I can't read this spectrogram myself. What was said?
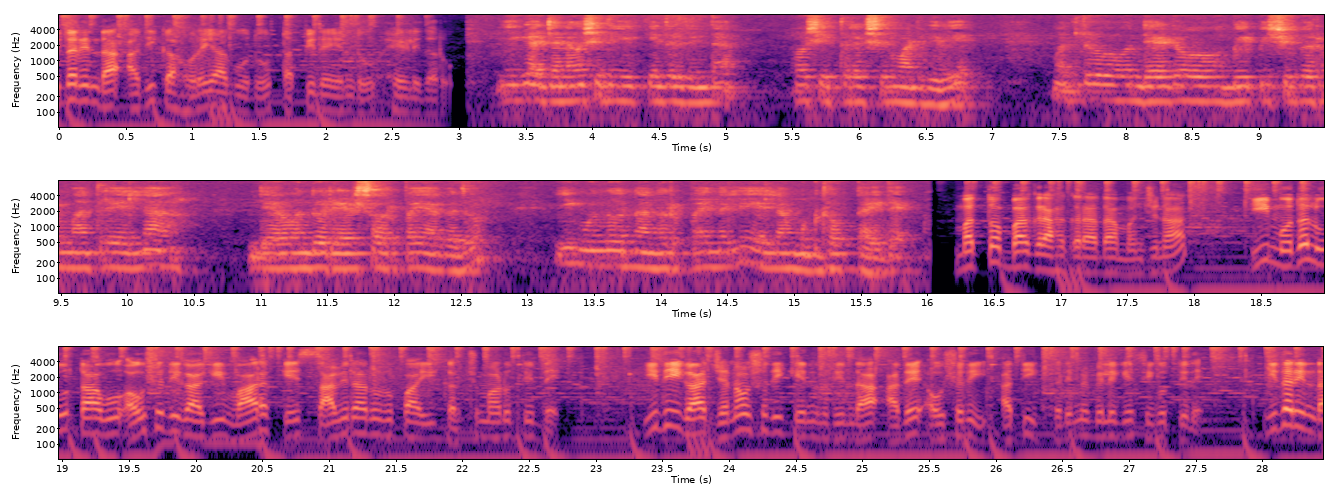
ಇದರಿಂದ ಅಧಿಕ ಹೊರೆಯಾಗುವುದು ತಪ್ಪಿದೆ ಎಂದು ಹೇಳಿದರು. ಈಗ ಜನೌಷಧಿ ಕೇಂದ್ರದಿಂದ ಔಷಧಿ ತರಕ್ಕೆ ಶುರು ಮಾಡಿದ್ದೀವಿ ಮೊದಲು ಒಂದೆರಡು ಬಿ ಪಿ ಶುಗರ್ ಮಾತ್ರೆ ಎಲ್ಲ ಒಂದೆ ಒಂದೂವರೆ ಎರಡು ಸಾವಿರ ರೂಪಾಯಿ ಆಗೋದು. ಈಗ ಮುನ್ನೂರು ನಾನ್ನೂರು ರೂಪಾಯಿನಲ್ಲಿ ಎಲ್ಲ ಮುಗ್ದು ಹೋಗ್ತಾ ಇದೆ. ಮತ್ತೊಬ್ಬ ಗ್ರಾಹಕರಾದ ಮಂಜುನಾಥ್ ಈ ಮೊದಲು ತಾವು ಔಷಧಿಗಾಗಿ ವಾರಕ್ಕೆ ಸಾವಿರಾರು ರೂಪಾಯಿ ಖರ್ಚು ಮಾಡುತ್ತಿದ್ದೆ. ಇದೀಗ ಜನೌಷಧಿ ಕೇಂದ್ರದಿಂದ ಅದೇ ಔಷಧಿ ಅತಿ ಕಡಿಮೆ ಬೆಲೆಗೆ ಸಿಗುತ್ತಿದೆ. ಇದರಿಂದ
